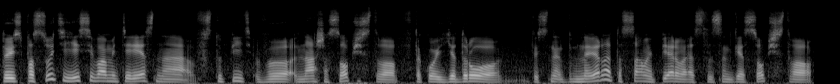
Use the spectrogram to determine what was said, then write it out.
То есть, по сути, если вам интересно вступить в наше сообщество, в такое ядро, то есть, наверное, это самое первое СНГ сообщество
